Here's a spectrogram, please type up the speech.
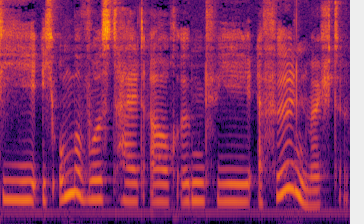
die ich unbewusst halt auch irgendwie erfüllen möchte.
